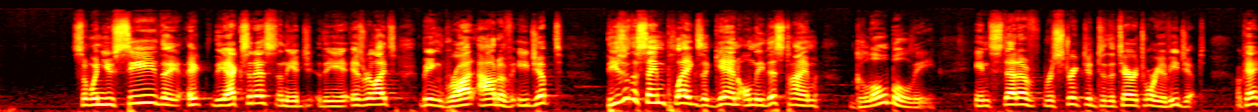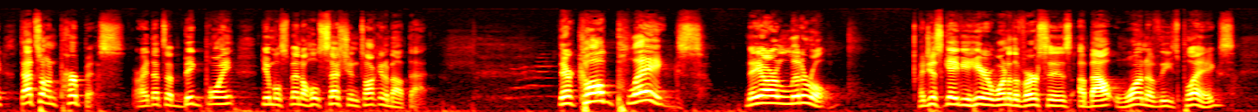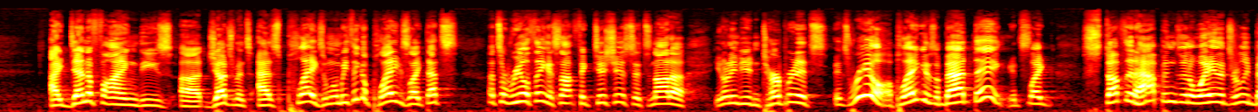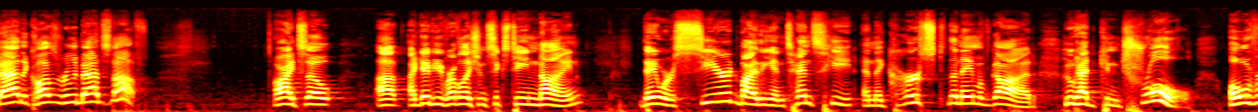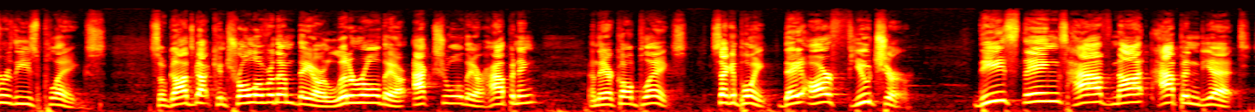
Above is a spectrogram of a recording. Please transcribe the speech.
So when you see the, the Exodus and the, the Israelites being brought out of Egypt, these are the same plagues again, only this time globally instead of restricted to the territory of Egypt. Okay? That's on purpose. All right? That's a big point. Again, we'll spend a whole session talking about that. They're called plagues, they are literal. I just gave you here one of the verses about one of these plagues, identifying these uh, judgments as plagues. And when we think of plagues, like that's that's a real thing. It's not fictitious. It's not a you don't need to interpret it. It's it's real. A plague is a bad thing. It's like stuff that happens in a way that's really bad that causes really bad stuff. All right, so uh, I gave you Revelation 16 9. They were seared by the intense heat, and they cursed the name of God who had control over these plagues. So God's got control over them. They are literal, they are actual, they are happening, and they are called plagues. Second point, they are future. These things have not happened yet.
